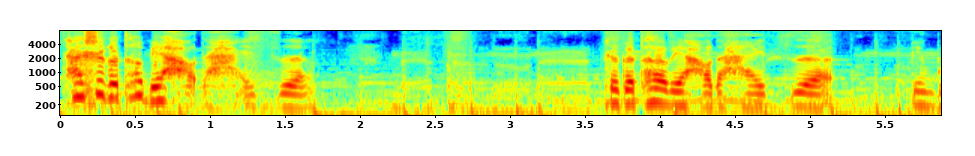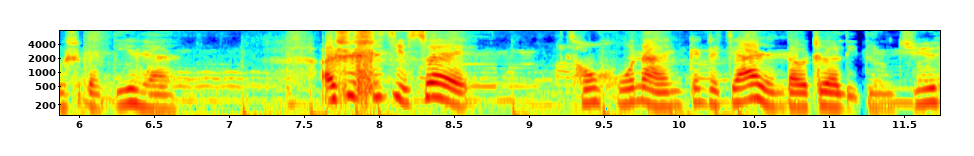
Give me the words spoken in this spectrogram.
他是个特别好的孩子，这个特别好的孩子，并不是本地人，而是十几岁从湖南跟着家人到这里定居。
